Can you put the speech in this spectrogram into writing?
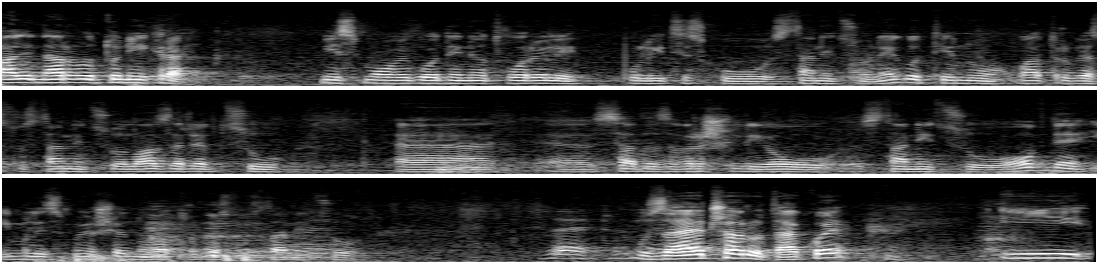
ali naravno to nije kraj. Mi smo ove godine otvorili policijsku stanicu u Negotinu, vatrogasnu stanicu u Lazarevcu, e, e, sada završili ovu stanicu ovde, imali smo još jednu vatrogasnu stanicu u Zaječaru, tako je, i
